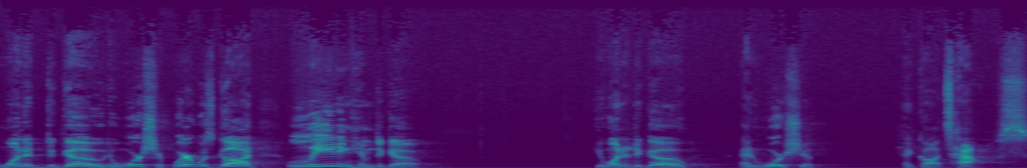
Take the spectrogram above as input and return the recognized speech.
wanted to go to worship. Where was God leading him to go? He wanted to go and worship at God's house.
